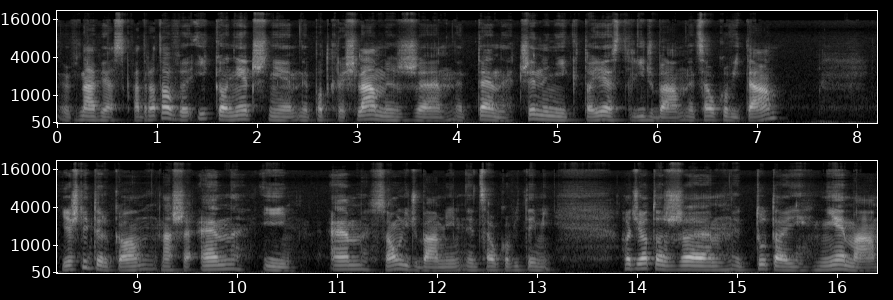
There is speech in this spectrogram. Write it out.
w nawias kwadratowy i koniecznie podkreślamy, że ten czynnik to jest liczba całkowita, jeśli tylko nasze n i m są liczbami całkowitymi. Chodzi o to, że tutaj nie ma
